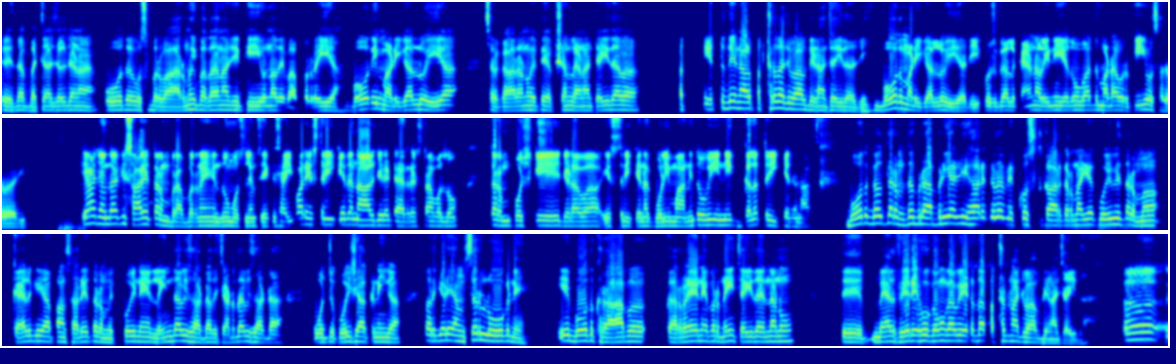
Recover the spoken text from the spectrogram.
ਕਿਸੇ ਦਾ ਬੱਚਾ ਚਲ ਜਾਣਾ ਉਹ ਤੇ ਉਸ ਪਰਿਵਾਰ ਨੂੰ ਹੀ ਪਤਾ ਨਾ ਜੀ ਕੀ ਉਹਨਾਂ ਦੇ ਵਾਪਰ ਰਹੀ ਆ। ਬਹੁਤ ਹੀ ਮਾੜੀ ਗੱਲ ਹੋਈ ਆ। ਸਰਕਾਰਾਂ ਨੂੰ ਇਹ ਤੇ ਐਕਸ਼ਨ ਲੈਣਾ ਚਾਹੀਦਾ ਵਾ। ਇੱਟ ਦੇ ਨਾਲ ਪੱਥਰ ਦਾ ਜਵਾਬ ਦੇਣਾ ਚਾਹੀਦਾ ਜੀ। ਬਹੁਤ ਮਾੜੀ ਗੱਲ ਹੋਈ ਆ ਜੀ। ਕੁਝ ਗੱਲ ਕਹਿਣ ਵਾਲੀ ਨਹੀਂ ਇਦੋਂ ਵੱਧ ਮਾੜਾ ਹੋਰ ਕੀ ਹੋ ਸਕਦਾ ਜੀ? ਕਿਹਾ ਜਾਂਦਾ ਕਿ ਸਾਰੇ ਧਰਮ ਬਰਾਬਰ ਨੇ ਹਿੰਦੂ ਮੁਸਲਿਮ ਸਿੱਖ ਈਸਾਈ ਪਰ ਇਸ ਤਰੀਕੇ ਦੇ ਨਾਲ ਜਿਹੜੇ ਟੈਰਰਿਸਟਾਂ ਵੱਲੋਂ ਧਰਮ ਪੁੱਛ ਕੇ ਜਿਹੜਾ ਵਾ ਇਸ ਤਰੀਕੇ ਨਾਲ ਗੋਲੀ ਮਾਰਨੀ ਤਾਂ ਉਹ ਵੀ ਇੰਨੀ ਗਲਤ ਤਰੀਕੇ ਦੇ ਨਾਲ। ਬਹੁਤ ਗਲਤ ਧਰਮ ਤੇ ਬਰਾਬਰੀ ਆ ਜੀ। ਹਰ ਇੱਕ ਦਾ ਵੇਖੋ ਸਤਿਕਾਰ ਕਰਨਾ ਜਾਂ ਕੋਈ ਵੀ ਧਰਮ ਕਹਿ ਲਗੇ ਆਪਾਂ ਸਾਰੇ ਧਰਮ ਇੱਕੋ ਹੀ ਨੇ। ਲੈਂਦਾ ਵੀ ਸਾਡਾ ਤੇ ਚੜਦਾ ਵੀ ਸਾਡਾ ਉਹ 'ਚ ਕੋਈ ਸ਼ੱਕ ਨਹੀਂਗਾ ਪਰ ਜਿਹੜੇ ਅਨਸਰ ਲੋਕ ਨੇ ਇਹ ਬਹੁਤ ਖਰਾਬ ਕਰ ਰਹੇ ਨੇ ਪਰ ਨਹੀਂ ਚਾਹੀਦਾ ਇਹਨਾਂ ਨੂੰ ਤੇ ਮੈਂ ਫਿਰ ਇਹੋ ਕਹੂੰਗਾ ਵੀ ਇੱਟ ਦਾ ਪੱਥਰ ਨਾਲ ਜਵਾਬ ਦੇਣਾ ਚਾਹੀਦਾ।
